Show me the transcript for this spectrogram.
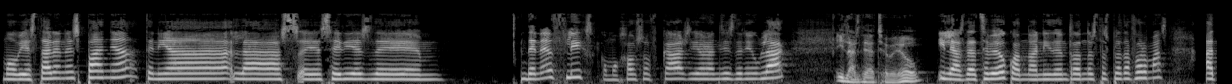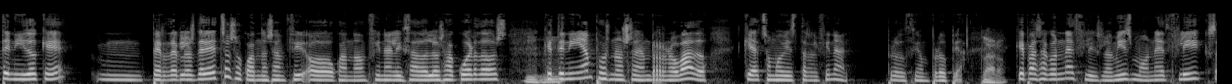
Movistar en España tenía las eh, series de, de Netflix, como House of Cards y Orange is the New Black, Y las de HBO. y las de HBO, cuando han ido entrando estas plataformas, ha tenido que mm, perder los derechos o cuando, se han fi- o cuando han finalizado los acuerdos que tenían, pues no se han renovado. ¿Qué ha hecho Movistar al final? Producción propia. Claro. ¿Qué pasa con Netflix? Lo mismo. Netflix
